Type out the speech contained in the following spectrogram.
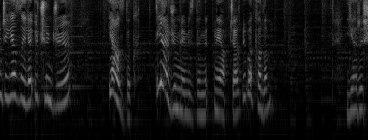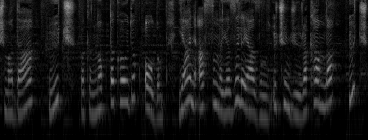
önce yazıyla üçüncüyü yazdık. Diğer cümlemizde ne yapacağız bir bakalım. Yarışmada 3 bakın nokta koyduk oldum. Yani aslında yazıyla yazdığımız üçüncüyü rakamla 3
